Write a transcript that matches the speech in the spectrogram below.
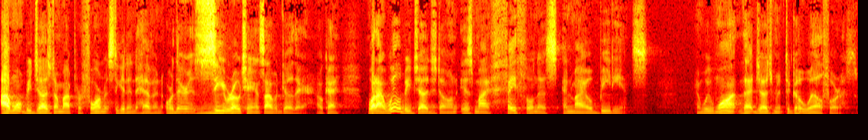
I won't be judged on my performance to get into heaven, or there is zero chance I would go there, okay? What I will be judged on is my faithfulness and my obedience. And we want that judgment to go well for us.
